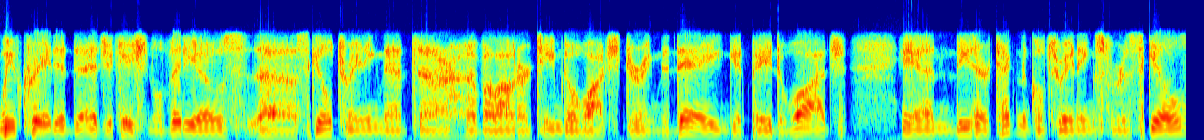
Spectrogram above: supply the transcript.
We've created educational videos, uh, skill training that uh, have allowed our team to watch during the day, and get paid to watch, and these are technical trainings for skills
